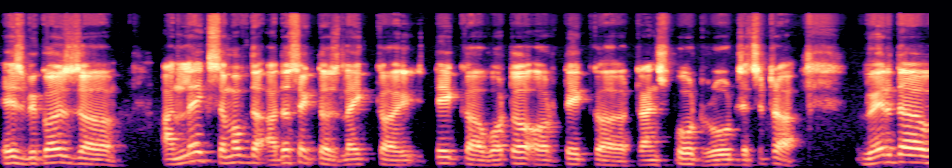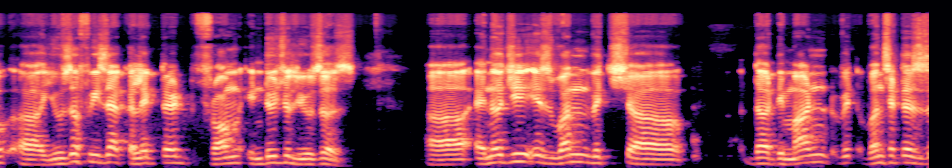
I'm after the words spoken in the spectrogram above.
is because uh, unlike some of the other sectors like uh, take water or take transport roads etc where the user fees are collected from individual users energy is one which the demand once it is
